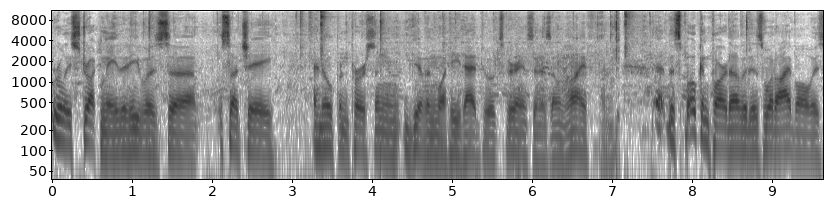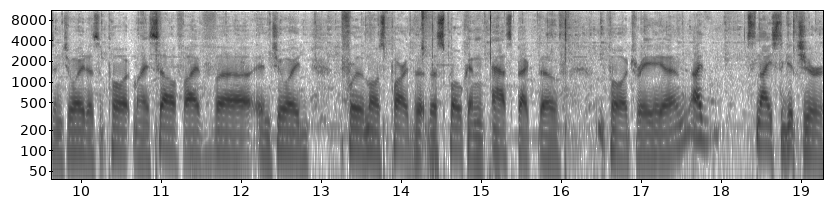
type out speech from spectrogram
really struck me that he was uh, such a an open person given what he'd had to experience in his own life. And the spoken part of it is what I've always enjoyed as a poet myself. I've uh, enjoyed for the most part, the, the spoken aspect of poetry. And I, it's nice to get your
